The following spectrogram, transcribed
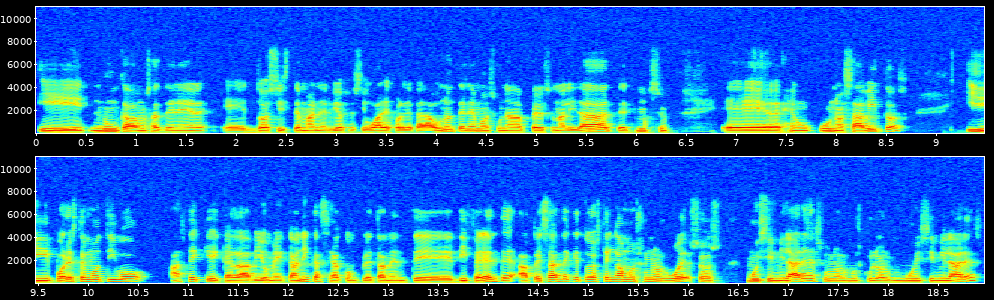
y nunca vamos a tener eh, dos sistemas nerviosos iguales, porque cada uno tenemos una personalidad, tenemos eh, unos hábitos y por este motivo hace que cada biomecánica sea completamente diferente, a pesar de que todos tengamos unos huesos muy similares, unos músculos muy similares,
